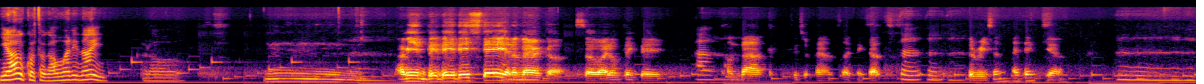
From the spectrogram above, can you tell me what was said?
に会うことがあまりないから。うん。I mean, they, they, they stay in America, so I don't think they あ come back to Japan. So I think that's うんうんうん the reason, I think. Yeah. うーん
